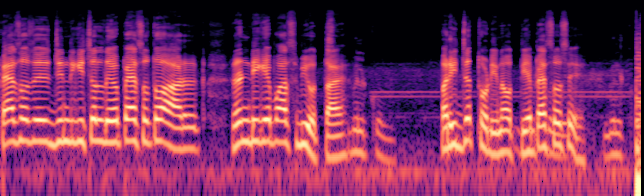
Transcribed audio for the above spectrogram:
पैसों से ज़िंदगी चल रही हो पैसों तो हर रंडी के पास भी होता है। बिल्कुल। पर इज़्ज़त थोड़ी ना होती है पैसों से। बिल्कुल।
